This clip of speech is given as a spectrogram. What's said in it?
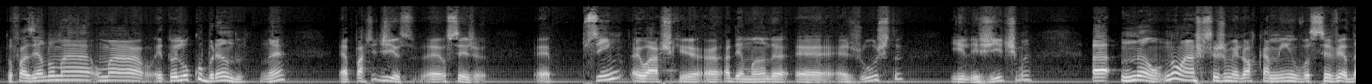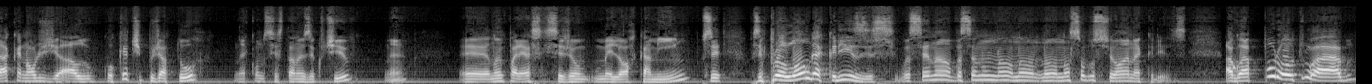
Estou fazendo uma. uma estou elucubrando, né? É a partir disso. É, ou seja, é, sim, eu acho que a, a demanda é, é, justa e legítima. Ah, não, não acho que seja o melhor caminho você vedar canal de diálogo qualquer tipo de ator, né, quando você está no executivo, né? É, não me parece que seja o melhor caminho. Você, você prolonga crises, você não, você não, não, não, não, não soluciona a crise. Agora, por outro lado,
